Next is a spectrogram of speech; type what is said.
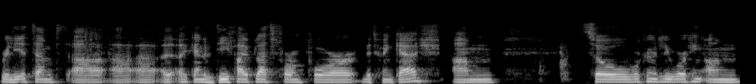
really attempt uh, a, a, a, kind of DeFi platform for Bitcoin Cash. Um, so we're currently working on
